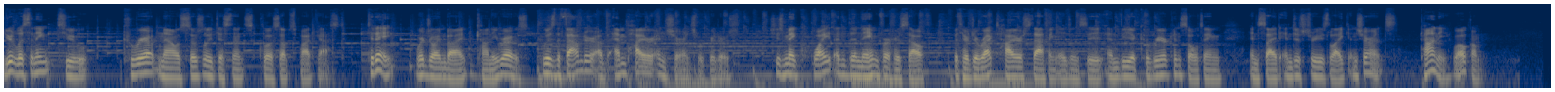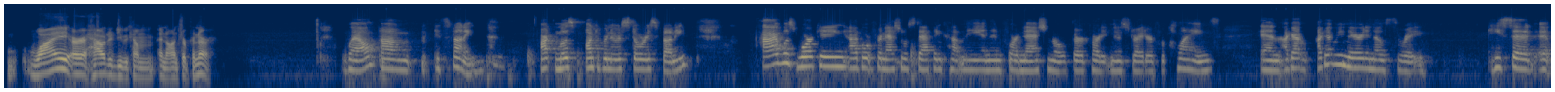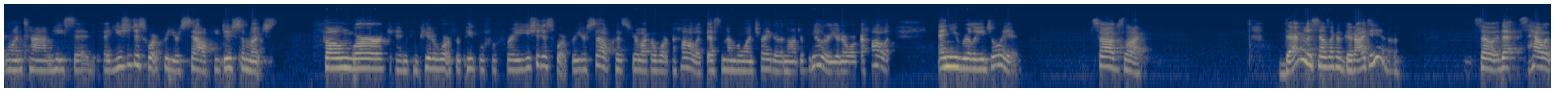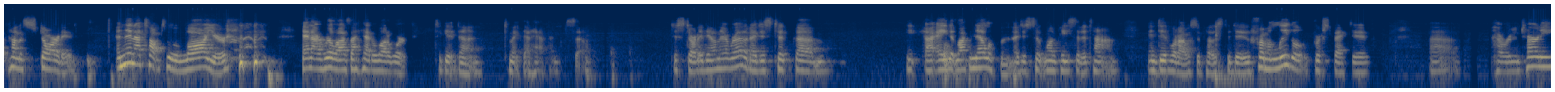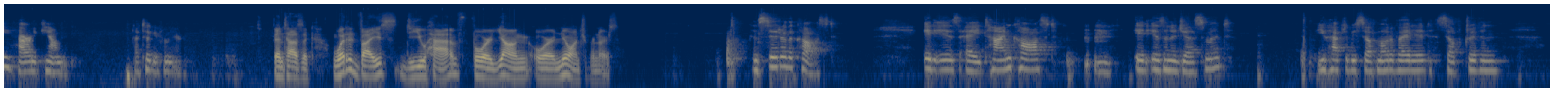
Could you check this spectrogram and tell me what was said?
You're listening to Career Up Now's socially distanced close ups podcast. Today, we're joined by Connie Rose, who is the founder of Empire Insurance Recruiters. She's made quite the name for herself with her direct hire staffing agency and via career consulting inside industries like insurance. Connie, welcome. Why or how did you become an entrepreneur? Well, um, it's funny. Aren't most entrepreneur stories funny? I was working, I've worked for a national staffing company and then for a national third party administrator for claims. And I got I got remarried in 03. He said at one time, he said, uh, you should just work for yourself. You do so much phone work and computer work for people for free. You should just work for yourself because you're like a workaholic. That's the number one trait of an entrepreneur. You're a workaholic and you really enjoy it. So I was like, that really sounds like a good idea. So that's how it kind of started. And then I talked to a lawyer and I realized I had a lot of work to get done to make that happen. So just started down that road. I just took, um, I ate it like an elephant. I just took one piece at a time and did what I was supposed to do. From a legal perspective, uh, hire an attorney, hire an accountant. I took it from there. Fantastic. What advice do you have for young or new entrepreneurs? Consider the cost. It is a time cost, it is an adjustment. You have to be self motivated, self driven.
